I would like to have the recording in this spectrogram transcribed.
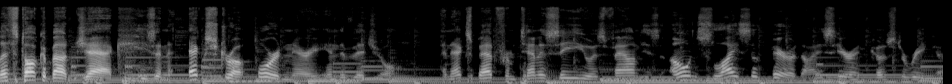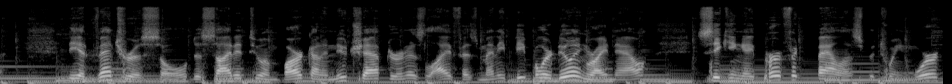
Let's talk about Jack. He's an extraordinary individual, an expat from Tennessee who has found his own slice of paradise here in Costa Rica. The adventurous soul decided to embark on a new chapter in his life, as many people are doing right now, seeking a perfect balance between work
